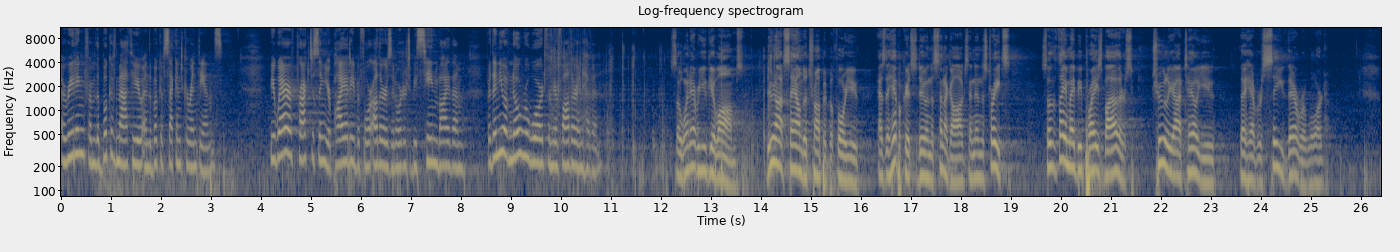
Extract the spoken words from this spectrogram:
A reading from the book of Matthew and the book of Second Corinthians. Beware of practicing your piety before others in order to be seen by them, for then you have no reward from your Father in heaven. So, whenever you give alms, do not sound a trumpet before you, as the hypocrites do in the synagogues and in the streets, so that they may be praised by others. Truly, I tell you, they have received their reward.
